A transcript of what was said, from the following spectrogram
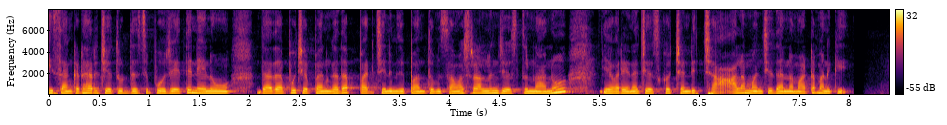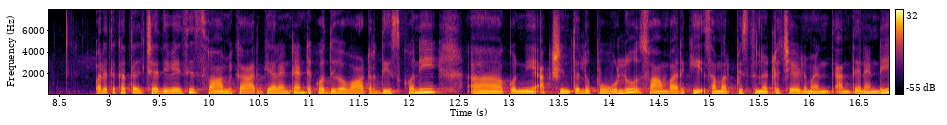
ఈ సంకటహార చతుర్దశి పూజ అయితే నేను దాదాపు చెప్పాను కదా పద్దెనిమిది పంతొమ్మిది సంవత్సరాల నుంచి చేస్తున్నాను. ఎవరైనా చేసుకోవచ్చండి. చాలా మంచిదన్నమాట మనకి. వ్రతకథలు చదివేసి స్వామికి ఆర్గ్యాలంటే అంటే కొద్దిగా వాటర్ తీసుకొని కొన్ని అక్షింతలు పువ్వులు స్వామివారికి సమర్పిస్తున్నట్లు చేయడం అంతేనండి.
